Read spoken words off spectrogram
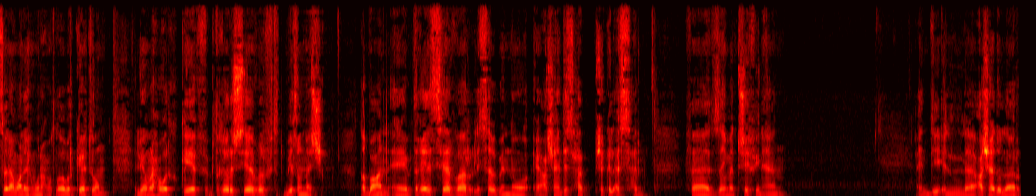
السلام عليكم ورحمة الله وبركاته. اليوم راح أوريكم كيف بتغير ال server في تطبيق المشي. طبعا آه، بتغير ال server لسبب إنه عشان تسحب بشكل أسهل. فزي ما أنتم شايفين هان عندي العشرة دولار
